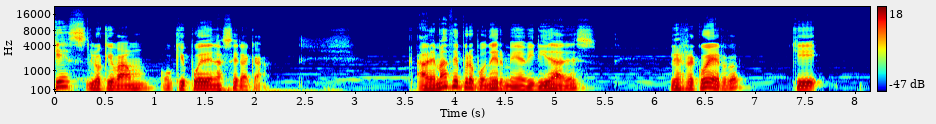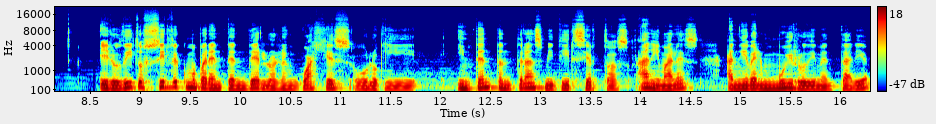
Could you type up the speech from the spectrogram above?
¿qué es lo que van o que pueden hacer acá? Además de proponerme habilidades, les recuerdo que erudito sirve como para entender los lenguajes o lo que intentan transmitir ciertos animales a nivel muy rudimentario.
